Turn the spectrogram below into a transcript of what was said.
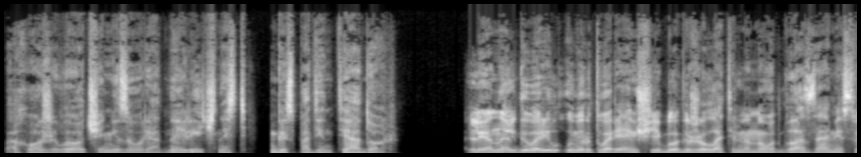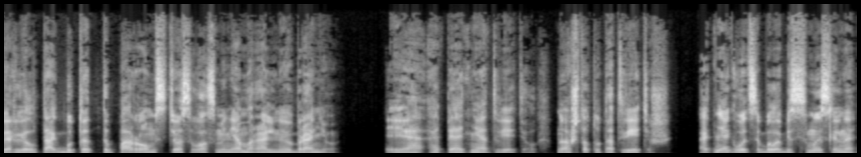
Похоже, вы очень незаурядная личность, господин Теодор. Леонель говорил умиротворяюще и благожелательно, но вот глазами сверлил так, будто топором стесывал с меня моральную броню. Я опять не ответил. Ну а что тут ответишь? Отнекиваться было бессмысленно,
